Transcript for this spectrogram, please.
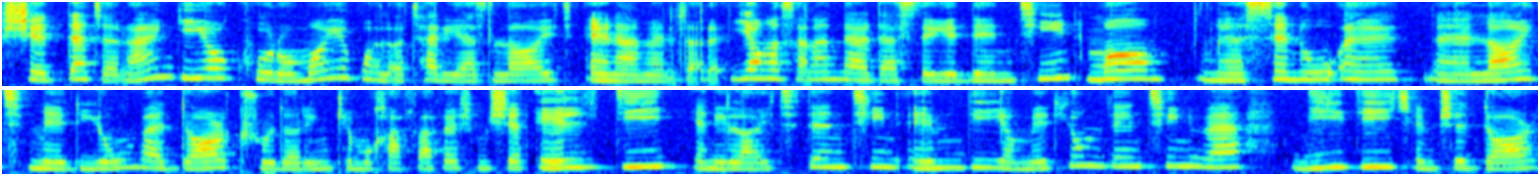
شدت رنگ یا chroma ی بالاتری از light enamel داره. یا مثلا در دسته dentin ما سه نوع light medium و dark رو داریم که مخففش میشه. LD یعنی light dentin MD یا medium dentin و DD که میشه dark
